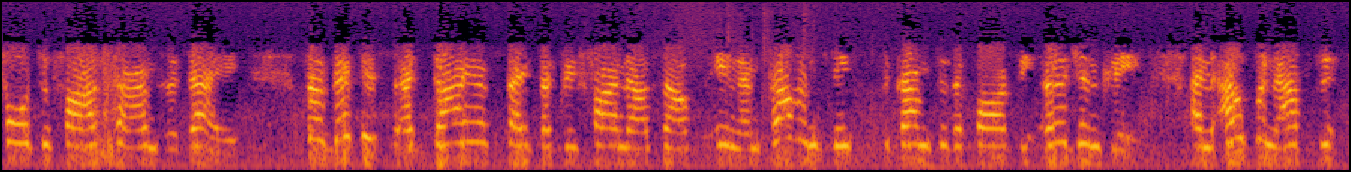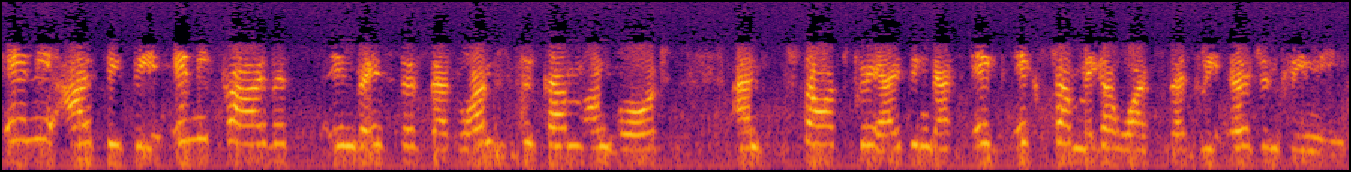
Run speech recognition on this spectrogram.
four to five times a day. So this is a dire state that we find ourselves in, and province needs to come to the party urgently and open up to any IPP, any private investors that wants to come on board and start creating that extra megawatts that we urgently need.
